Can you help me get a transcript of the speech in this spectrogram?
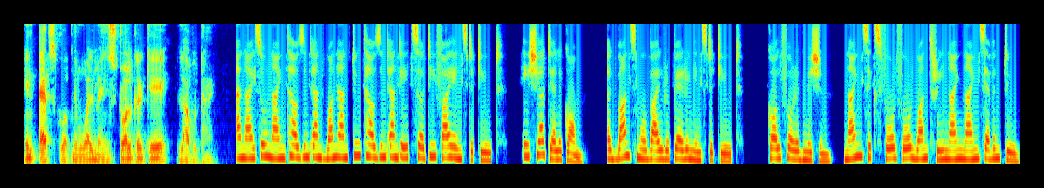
इन ऐप्स को अपने मोबाइल में इंस्टॉल करके लाभ उठाएँ An ISO 9001 and 2008 Certified Institute. Asia Telecom. Advanced Mobile Repairing Institute. Call for admission 9644139972.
